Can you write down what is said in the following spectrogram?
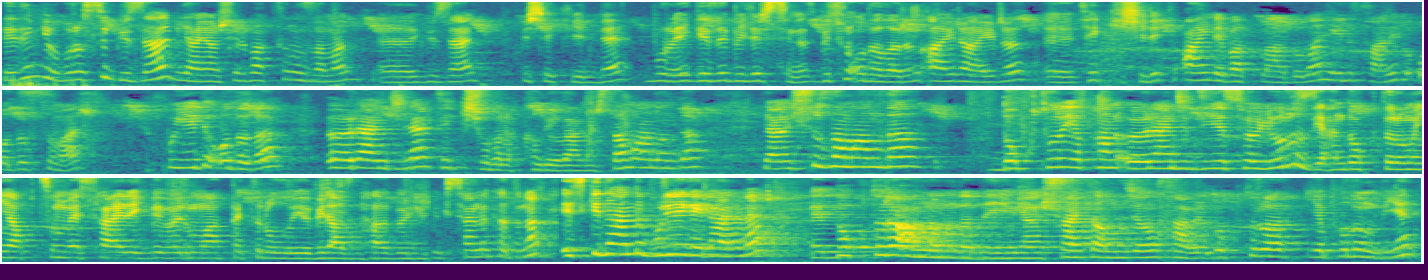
Dediğim gibi burası güzel bir yer. Yani şöyle baktığınız zaman e, güzel bir şekilde burayı gezebilirsiniz. Bütün odaların ayrı ayrı e, tek kişilik aynı ebatlarda olan 7 tane bir odası var. Bu 7 odada öğrenciler tek kişi olarak kalıyorlarmış zamanında. Yani şu zamanda doktora yapan öğrenci diye söylüyoruz ya hani doktoramı yaptım vesaire gibi böyle muhabbetler oluyor biraz daha böyle yükselmek adına. Eskiden de buraya gelenler e, doktora anlamında diyeyim yani şu anki anlayacağınız tabirle doktora yapalım diye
